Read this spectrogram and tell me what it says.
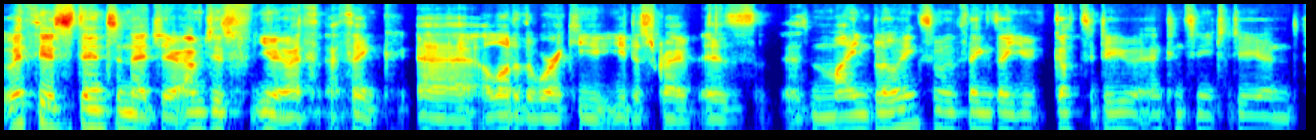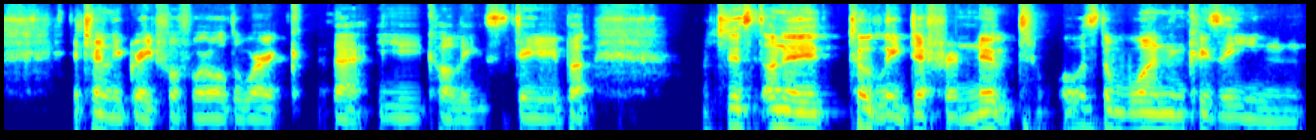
with your stint in nigeria i'm just you know i, th- I think uh, a lot of the work you you describe is is mind-blowing some of the things that you've got to do and continue to do and eternally grateful for all the work that you colleagues do but just on a totally different note, what was the one cuisine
